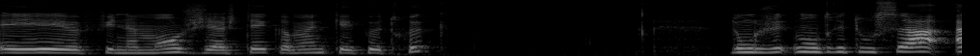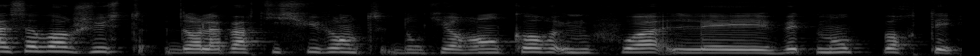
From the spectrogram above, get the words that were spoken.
Et finalement, j'ai acheté quand même quelques trucs. Donc je vais te montrer tout ça, à savoir juste dans la partie suivante, donc il y aura encore une fois les vêtements portés.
